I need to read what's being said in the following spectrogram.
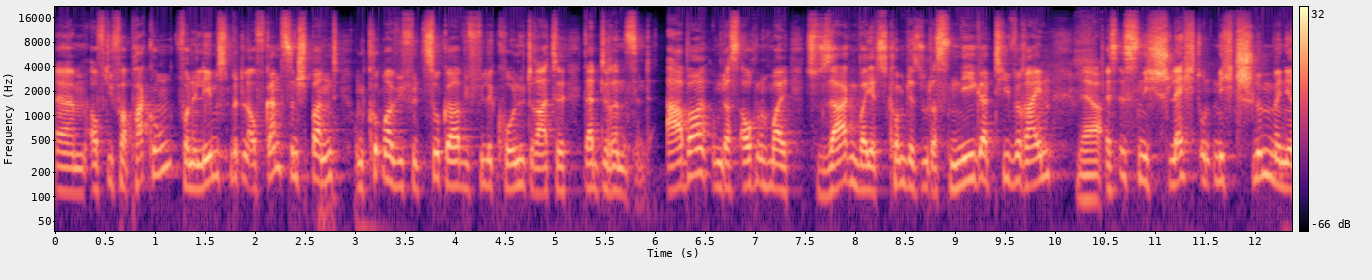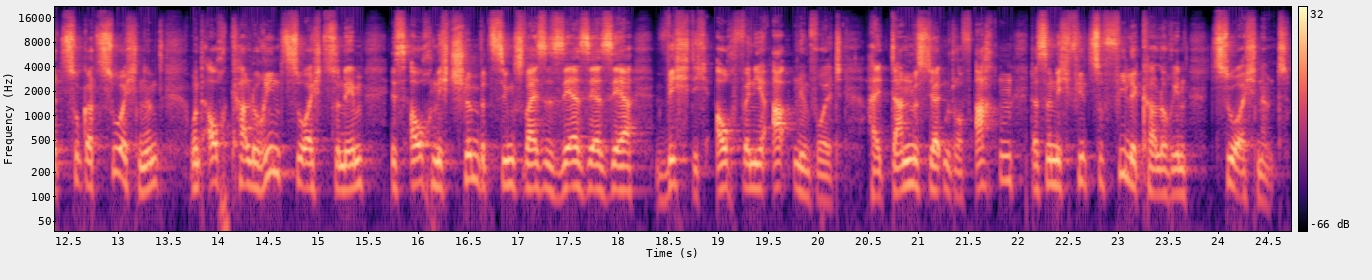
ähm, auf die Verpackung von den Lebensmitteln auf ganz entspannt und guck mal, wie viel Zucker, wie viele Kohlenhydrate da drin sind. Aber, um das auch nochmal zu sagen, weil jetzt kommt ja so das Negative rein, ja. es ist nicht schlecht und nicht schlimm, wenn ihr Zucker zu euch nimmt und auch Kalorien zu euch zu nehmen, ist auch nicht schlimm, beziehungsweise sehr, sehr, sehr wichtig, auch wenn ihr abnehmen wollt. Halt dann müsst ihr halt nur darauf achten, dass ihr nicht viel zu viele Kalorien zu euch nimmt.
